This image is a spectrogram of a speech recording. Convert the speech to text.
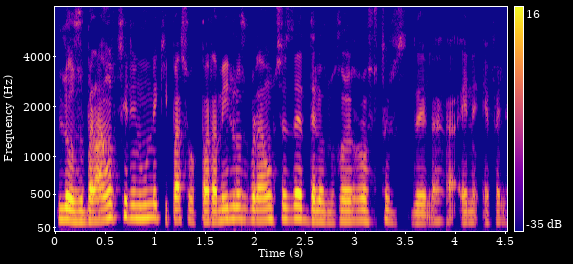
Los Browns tienen un equipazo. Para mí los Browns es de, de los mejores rosters de la NFL.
